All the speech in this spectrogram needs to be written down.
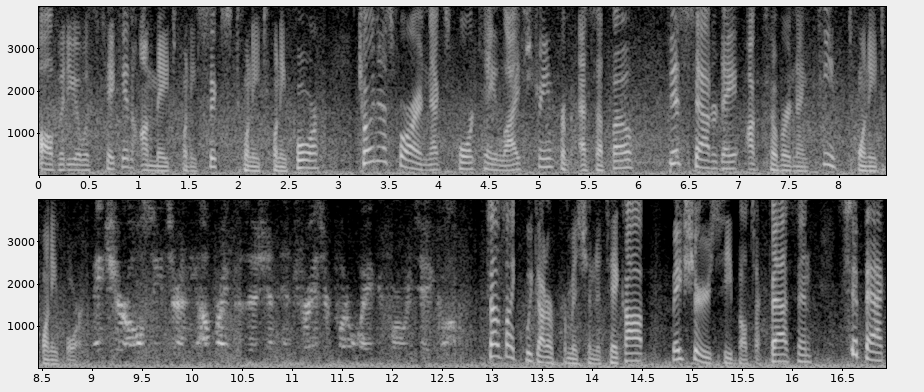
All video was taken on May 26, 2024. Join us for our next 4K live stream from SFO this Saturday, October 19th, 2024. Make sure all seats are in the upright position and trays are put away before we take off. Sounds like we got our permission to take off. Make sure your seatbelts are fastened. Sit back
